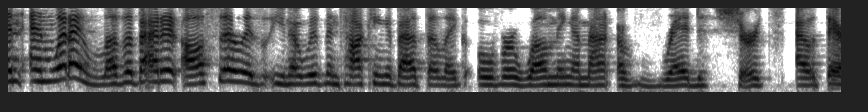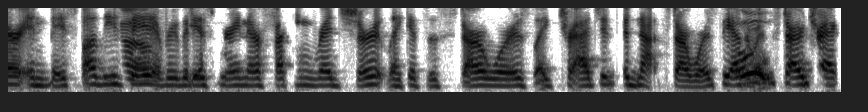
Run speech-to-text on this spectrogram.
and and what I love about it also is, you know, we've been talking about the like overwhelming amount of red shirts out there in baseball these days. Everybody yeah. wearing their fucking red shirt like it's a Star Wars like tragedy, uh, not Star Wars, the other oh, one, Star Trek.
